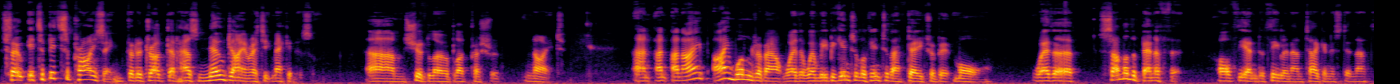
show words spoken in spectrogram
so it's a bit surprising that a drug that has no diuretic mechanism um, should lower blood pressure at night. And, and, and I, I wonder about whether, when we begin to look into that data a bit more, whether some of the benefit of the endothelin antagonist in that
